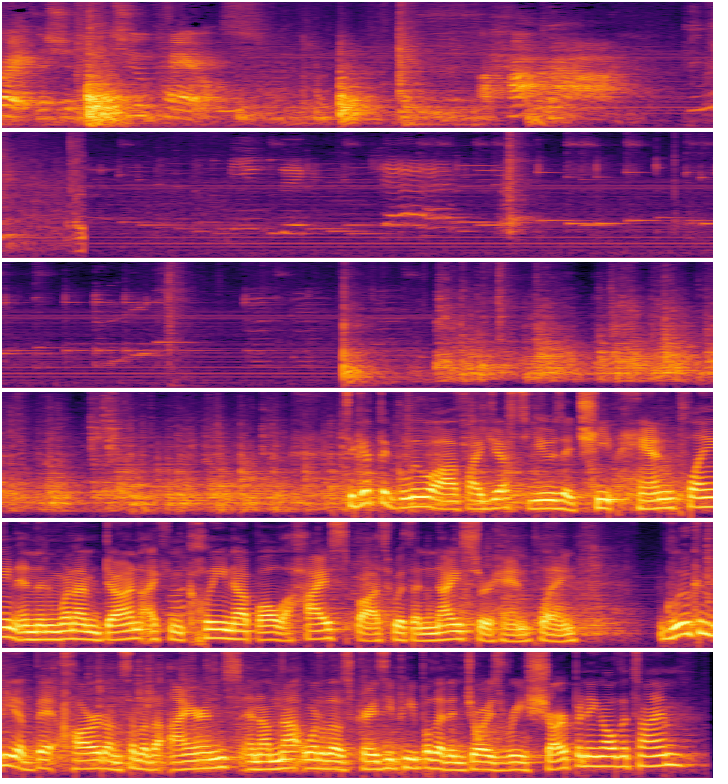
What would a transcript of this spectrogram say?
Right, this should be two panels. Aha! To get the glue off, I just use a cheap hand plane, and then when I'm done, I can clean up all the high spots with a nicer hand plane. Glue can be a bit hard on some of the irons, and I'm not one of those crazy people that enjoys resharpening all the time.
